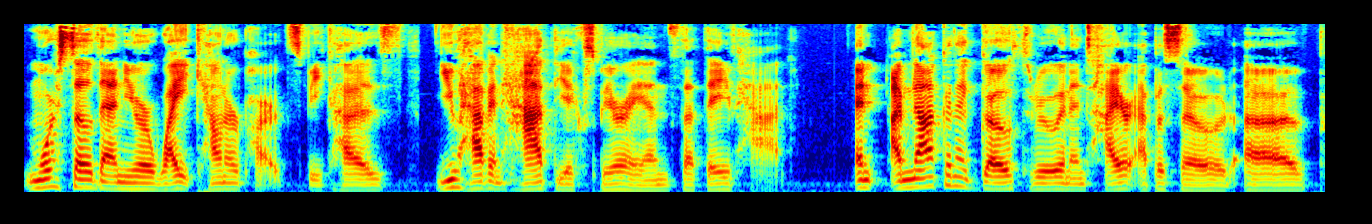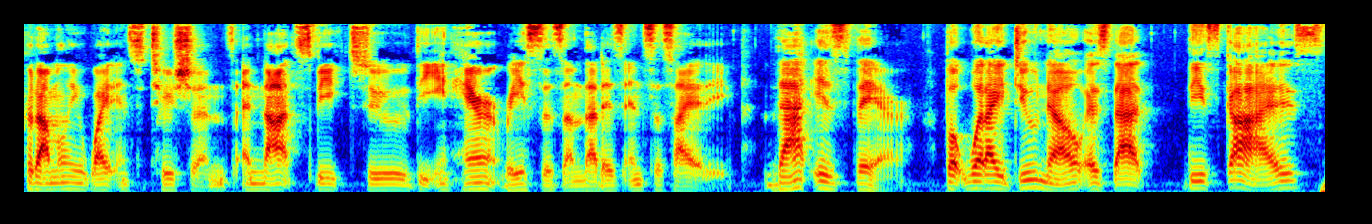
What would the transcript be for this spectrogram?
more so than your white counterparts because you haven't had the experience that they've had and I'm not going to go through an entire episode of predominantly white institutions and not speak to the inherent racism that is in society. That is there. But what I do know is that these guys,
